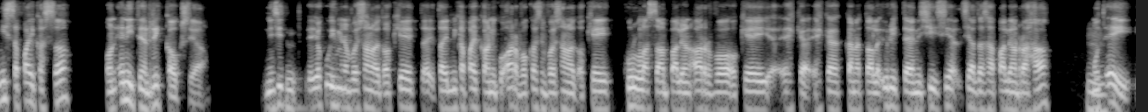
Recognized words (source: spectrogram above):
missä paikassa on eniten rikkauksia. Niin sitten mm. joku ihminen voi sanoa, että okei, tai, tai mikä paikka on niin kuin arvokas, niin voi sanoa, että okei, kullassa on paljon arvoa, okei, ehkä, ehkä kannattaa olla yrittäjä, niin sieltä saa paljon rahaa. Mm. Mutta ei,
